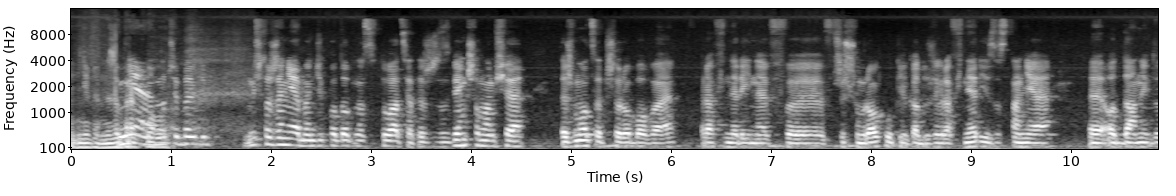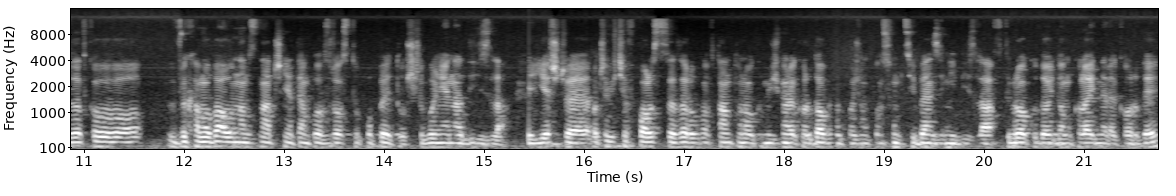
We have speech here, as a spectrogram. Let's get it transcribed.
y, nie wiem, zabrakło. Nie, znaczy będzie, myślę, że nie, będzie podobna sytuacja. Też zwiększą nam się też moce przerobowe rafineryjne w, w przyszłym roku. Kilka dużych rafinerii zostanie e, oddanych. Dodatkowo wyhamowało nam znacznie tempo wzrostu popytu, szczególnie na diesla. Jeszcze oczywiście w Polsce zarówno w tamtym roku mieliśmy rekordowy poziom konsumpcji benzyny i diesla, w tym roku dojdą kolejne rekordy,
